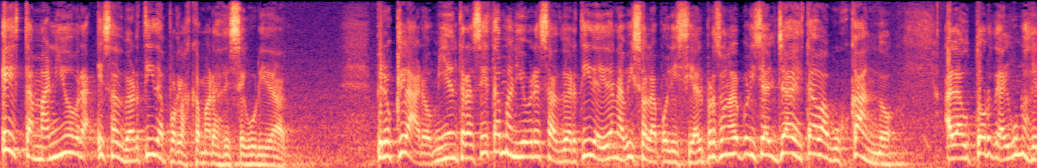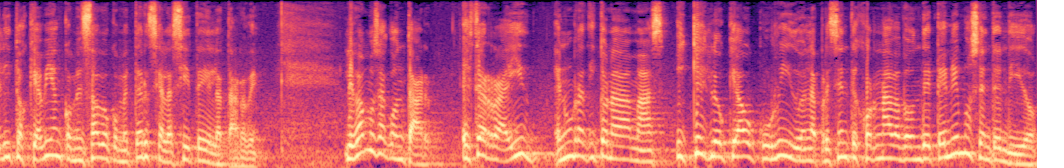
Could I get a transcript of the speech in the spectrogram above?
Esta maniobra es advertida por las cámaras de seguridad. Pero claro, mientras esta maniobra es advertida y dan aviso a la policía, el personal policial ya estaba buscando al autor de algunos delitos que habían comenzado a cometerse a las 7 de la tarde. Les vamos a contar este raíz en un ratito nada más y qué es lo que ha ocurrido en la presente jornada donde tenemos entendido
